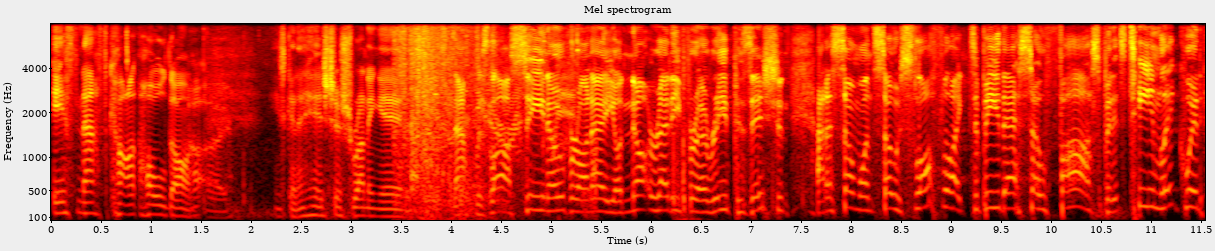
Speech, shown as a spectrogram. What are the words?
if Naf can't hold on. Uh -oh. He's going to hear Sjuush running in. Naf was last seen over on A. You're not ready for a reposition. And as someone so sloth-like to be there so fast, but it's Team Liquid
